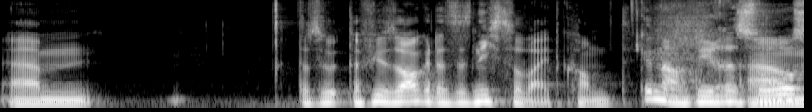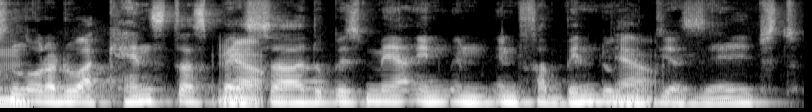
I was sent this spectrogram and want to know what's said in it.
ähm, dafür sorge, dass es nicht so weit kommt. Genau, die Ressourcen ähm, oder du erkennst das besser, ja. du bist mehr in, in, in Verbindung ja. mit dir selbst.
